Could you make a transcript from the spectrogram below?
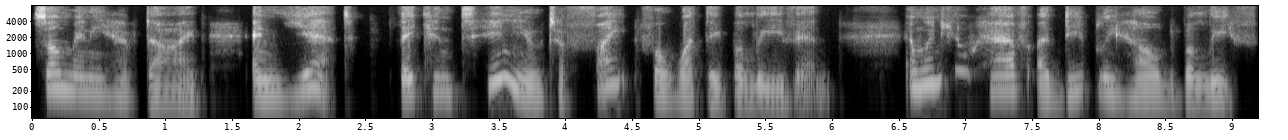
so many have died, and yet they continue to fight for what they believe in. And when you have a deeply held belief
